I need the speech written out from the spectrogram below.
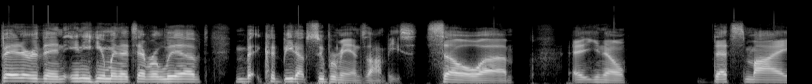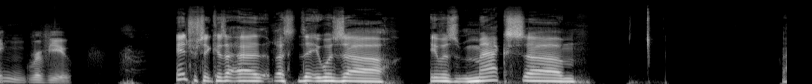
better than any human that's ever lived. Could beat up Superman zombies. So, um, uh, you know, that's my Hmm. review. Interesting because uh, it was uh, it was Max. Um,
